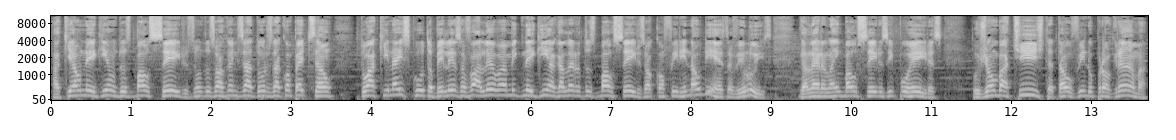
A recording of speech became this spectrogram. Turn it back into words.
Aqui é o Neguinho dos Balseiros, um dos organizadores da competição. Tô aqui na escuta, beleza? Valeu, meu amigo Neguinho, a galera dos Balseiros, ó, conferindo a audiência, viu, Luiz? Galera lá em Balseiros e Poeiras. O João Batista tá ouvindo o programa.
